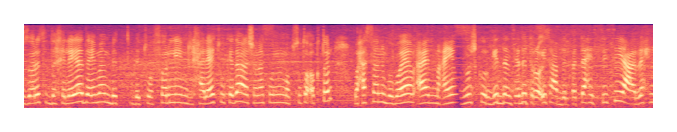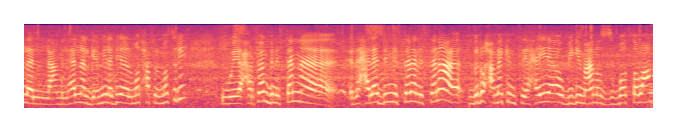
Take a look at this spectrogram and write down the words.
وزارة الداخلية دايما بت بتوفر لي رحلات وكده علشان أكون مبسوطة أكتر وحاسة إن بابايا قاعد معايا. نشكر جدا سيادة الرئيس عبد الفتاح السيسي على الرحلة اللي عاملها لنا الجميلة دي للمتحف المصري. وحرفيا بنستنى الرحلات دي من السنة للسنة. بنروح أماكن سياحية وبيجي معانا الضباط طبعا.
